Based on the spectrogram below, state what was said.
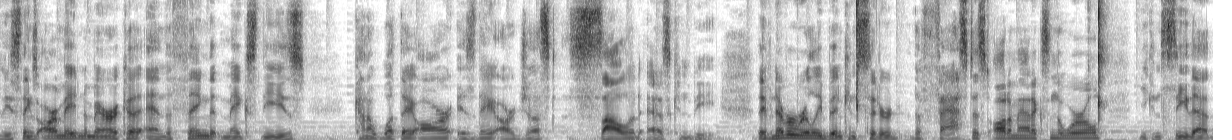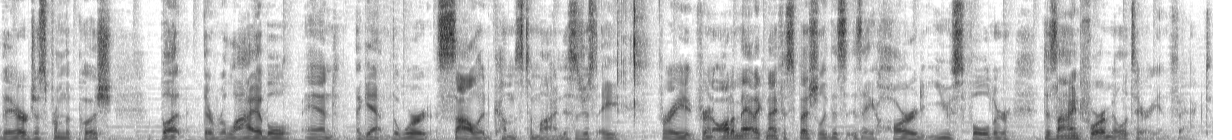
These things are made in America, and the thing that makes these kind of what they are is they are just solid as can be. They've never really been considered the fastest automatics in the world. You can see that there just from the push, but they're reliable. And again, the word solid comes to mind. This is just a for, a, for an automatic knife especially, this is a hard use folder designed for our military, in fact.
